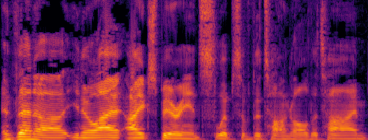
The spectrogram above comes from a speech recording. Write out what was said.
And then, uh, you know, I, I experience slips of the tongue all the time.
